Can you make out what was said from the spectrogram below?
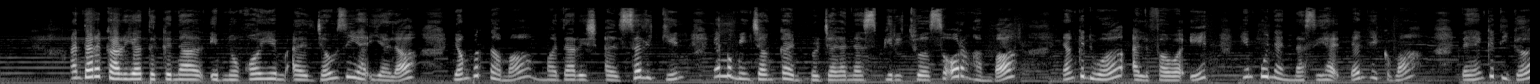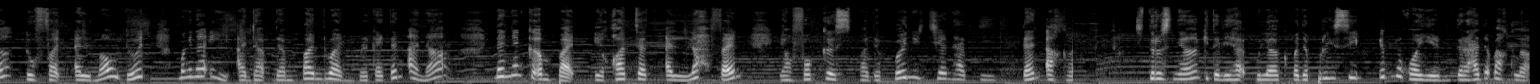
Antara karya terkenal Ibnu Qayyim Al-Jauziyah ialah yang pertama Madaris Al-Salikin yang membincangkan perjalanan spiritual seorang hamba, yang kedua Al-Fawaid, himpunan nasihat dan hikmah dan yang ketiga Tufat Al-Maudud mengenai adab dan panduan berkaitan anak dan yang keempat Iqatat Al-Lahfan yang fokus pada penyucian hati dan akhlak. Seterusnya, kita lihat pula kepada prinsip Ibn Qayyim terhadap akhlak.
